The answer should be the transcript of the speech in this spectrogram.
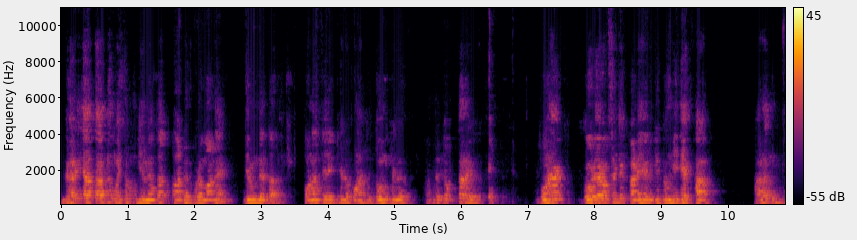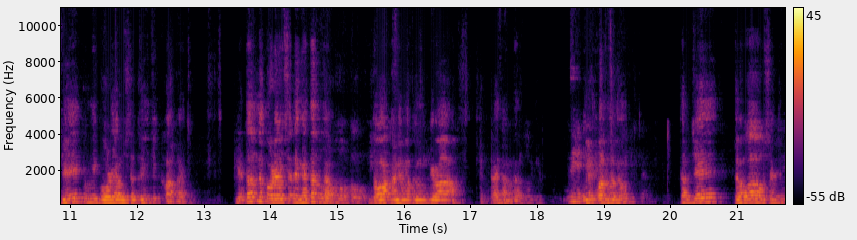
घरी जाताना मशरूम घेऊन येतात ऑर्डर प्रमाणे देऊन देतात. कोणाचे एक किलो कोणाचे दोन किलो आमचे डॉक्टर आहे गोळ्या गोळ्या औषधे खाण्याऐवजी तुम्ही हे खा. कारण जे तुम्ही गोळ्या औषधे जे खातात घेतात ना गोळ्या औषधे घेतात का? दवाखान्यामधून किंवा काय सांगतात? मेडिकल मधून तर जे दवा औषधी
